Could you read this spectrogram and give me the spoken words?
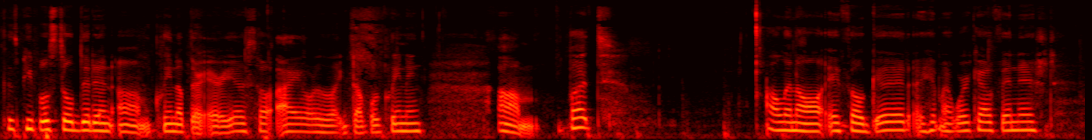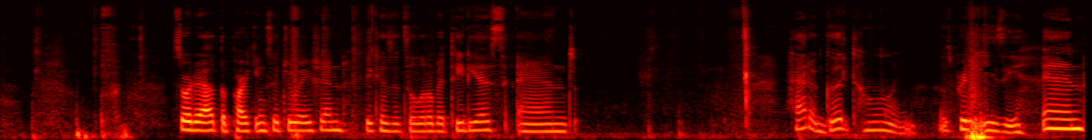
Because people still didn't um, clean up their area, so I was like double cleaning. Um, but all in all, it felt good. I hit my workout finished. Sorted out the parking situation because it's a little bit tedious and had a good time. It was pretty easy. And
